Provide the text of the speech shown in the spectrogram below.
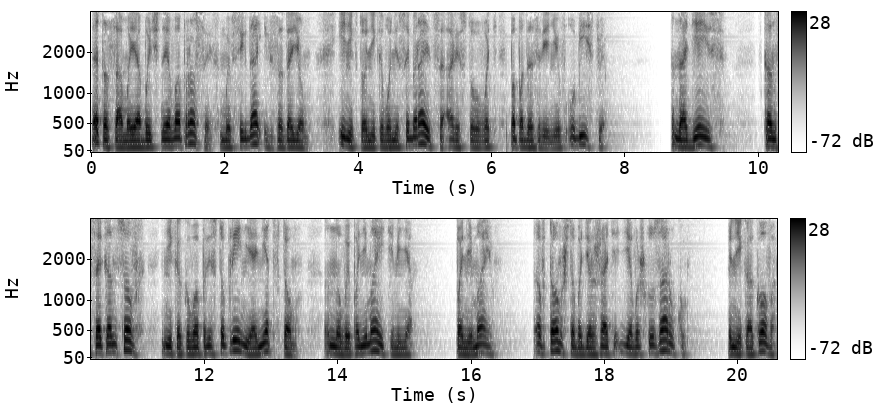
Это самые обычные вопросы, мы всегда их задаем, и никто никого не собирается арестовывать по подозрению в убийстве». «Надеюсь. В конце концов, никакого преступления нет в том, но вы понимаете меня». «Понимаю. В том, чтобы держать девушку за руку?» «Никакого.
